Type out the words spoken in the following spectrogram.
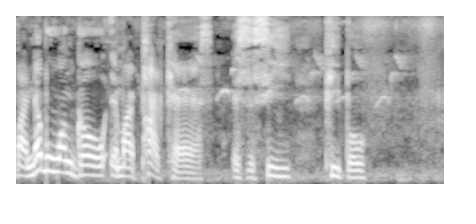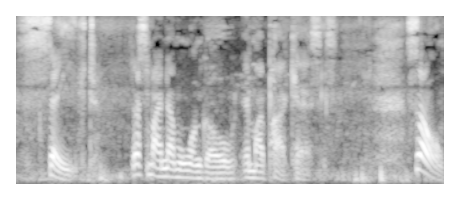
My number one goal in my podcast is to see people saved. That's my number one goal in my podcasts. So,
